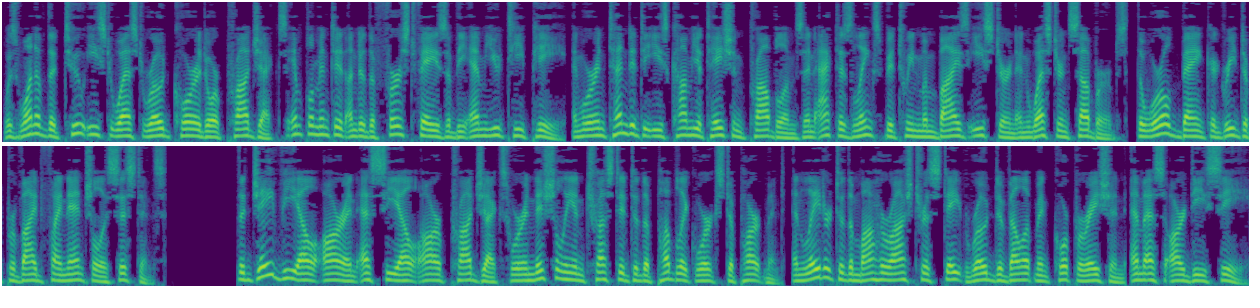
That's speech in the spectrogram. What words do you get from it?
was one of the two east-west road corridor projects implemented under the first phase of the MUTP, and were intended to ease commutation problems and act as links between Mumbai's eastern and western suburbs. The World Bank agreed to provide financial assistance. The JVLR and SCLR projects were initially entrusted to the Public Works Department, and later to the Maharashtra State Road Development Corporation MSRDC.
